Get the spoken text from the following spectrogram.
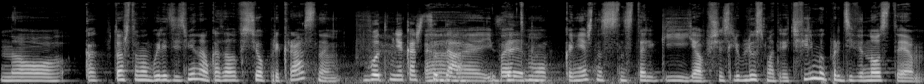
Но как, потому что мы были детьми, нам казалось все прекрасным. Вот, мне кажется, да. Э, и поэтому, этого. конечно, с ностальгией я вообще люблю смотреть фильмы про 90-е.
